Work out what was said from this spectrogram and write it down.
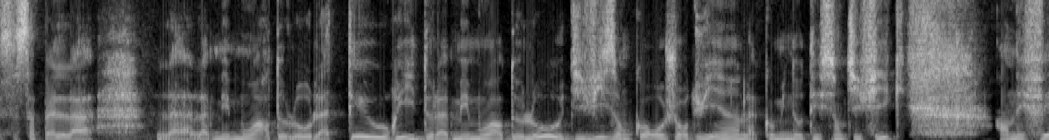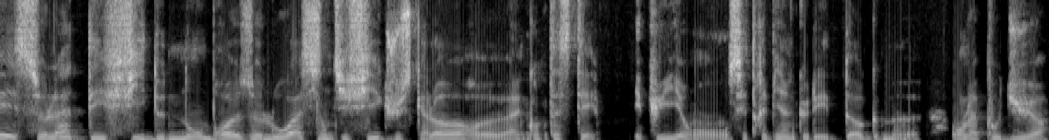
Ça s'appelle la, la, mémoire de l'eau. La théorie de la mémoire de l'eau divise encore aujourd'hui hein, la communauté scientifique. En effet, cela défie de nombreuses lois scientifiques jusqu'alors euh, incontestées. Et puis, on sait très bien que les dogmes ont la peau dure.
